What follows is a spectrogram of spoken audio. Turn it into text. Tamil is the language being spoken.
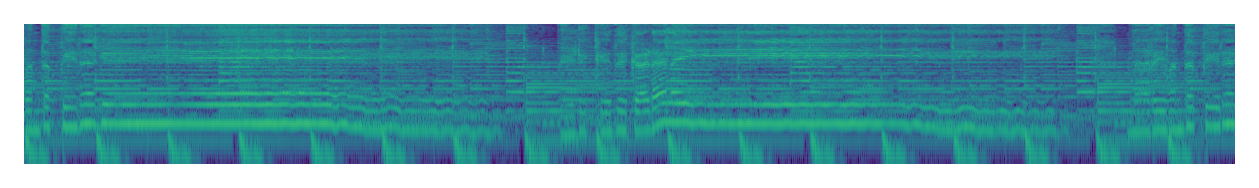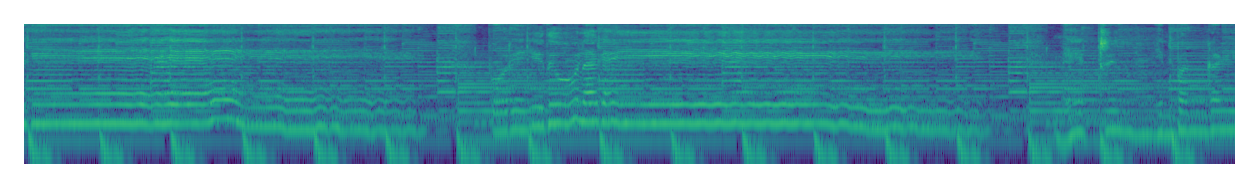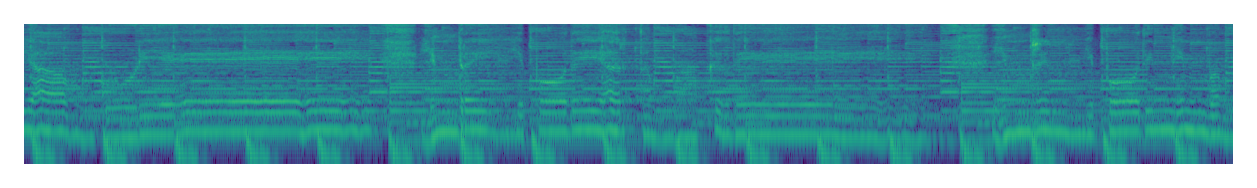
வந்த பிறகே பிடிக்குது கடலை. நரை வந்த பிறகே புரியுது உலகை. நேற்றின் இன்பங்கள் யாவும் அர்த்தம் ஆக்குதே இன்றின் இப்போதின் இன்பம்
